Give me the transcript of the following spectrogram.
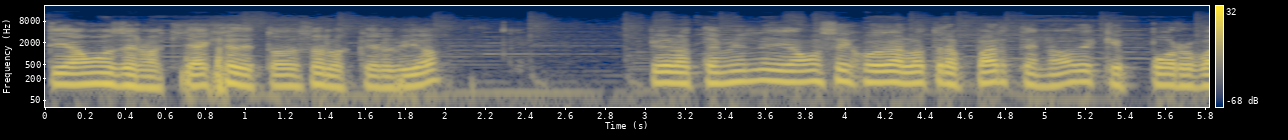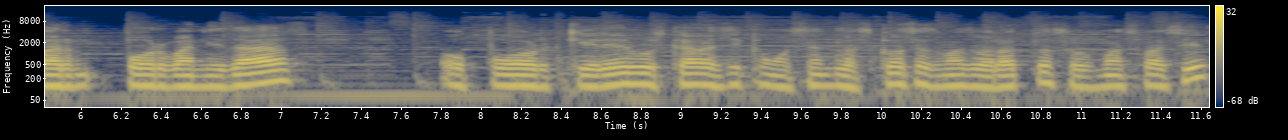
digamos, del maquillaje, de todo eso, lo que él vio. Pero también, digamos, ahí juega la otra parte, ¿no? De que por, var- por vanidad o por querer buscar así como sean las cosas más baratas o más fácil,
